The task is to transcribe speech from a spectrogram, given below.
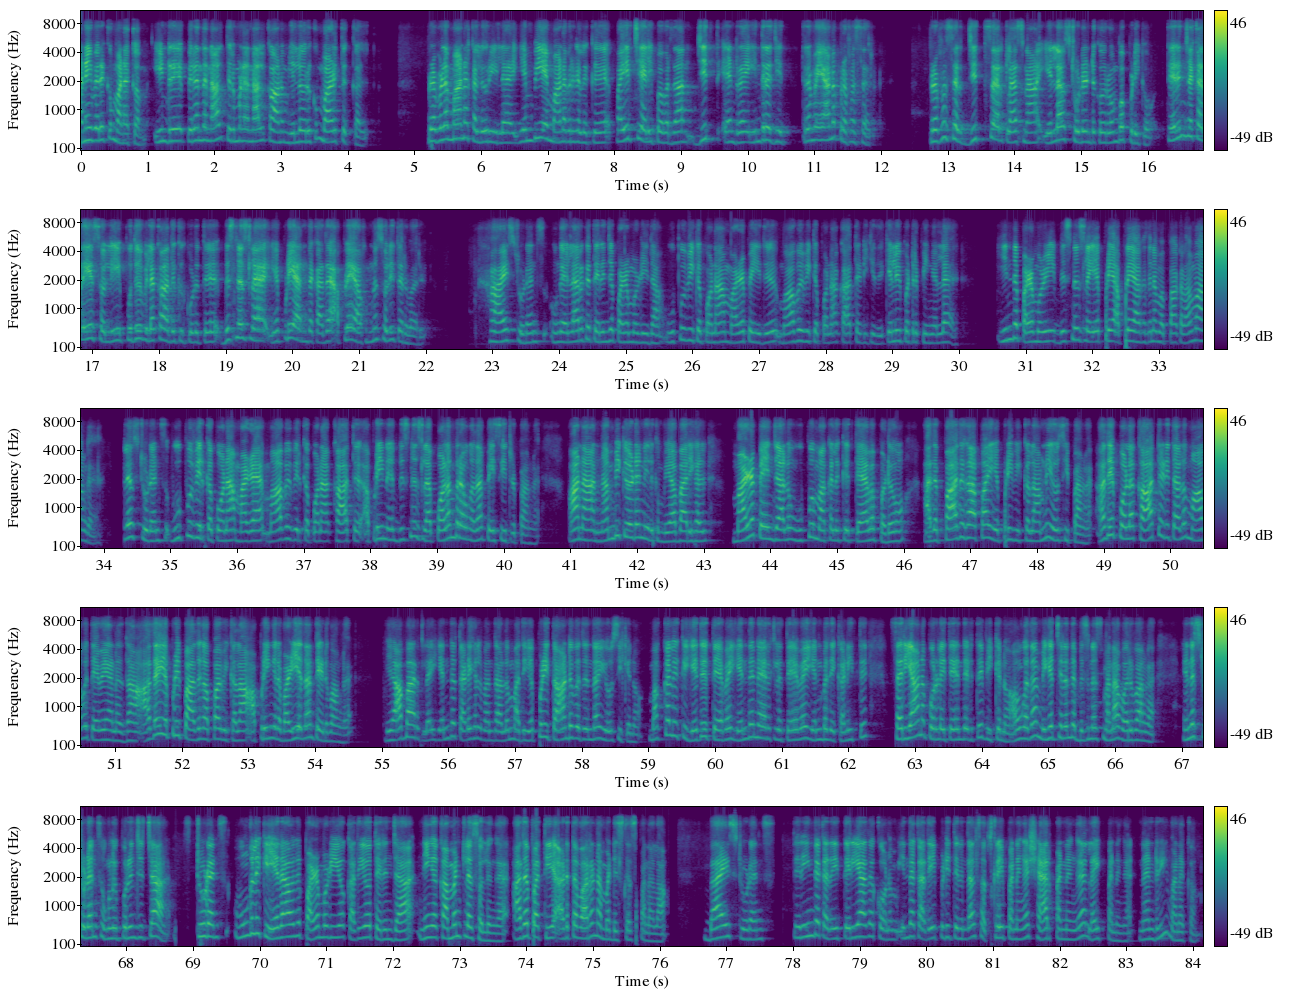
அனைவருக்கும் வணக்கம். இன்று பிறந்த நாள் திருமண நாள் காணும் எல்லோருக்கும் வாழ்த்துக்கள். பிரபலமான கல்லூரியில எம்பிஏ மாணவர்களுக்கு பயிற்சி அளிப்பவர் தான் ஜித் என்ற இந்திரஜித் திறமையான ப்ரொஃபசர் ப்ரொஃபசர் ஜித் சார் கிளாஸ்னா எல்லா ஸ்டூடெண்ட்டுக்கும் ரொம்ப பிடிக்கும். தெரிஞ்ச கதையை சொல்லி புது விளக்கம் அதுக்கு கொடுத்து பிஸ்னஸில் எப்படி அந்த கதை அப்ளை ஆகும்னு சொல்லி தருவார். ஹாய் ஸ்டூடெண்ட்ஸ் உங்கள் எல்லாருக்கும் தெரிஞ்ச பழமொழி தான் உப்பு விற்க போனால் மழை பெய்யுது மாவு விற்க போனால் காத்தடிக்குது. கேள்விப்பட்டிருப்பீங்கல்ல? இந்த பழமொழி பிஸ்னஸில் எப்படி அப்ளை ஆகுதுன்னு நம்ம பார்க்கலாம் வாங்க. ஹலோ ஸ்டூடெண்ட்ஸ் உப்பு விற்க போனால் மழை மாவு விற்க போனால் காற்று அப்படின்னு பிஸ்னஸில் புலம்புறவங்க தான் பேசிகிட்டு இருப்பாங்க. ஆனால் நம்பிக்கையுடன் இருக்கும் வியாபாரிகள் மழை பெஞ்சாலும் உப்பு மக்களுக்கு தேவைப்படும். அதை பாதுகாப்பாக எப்படி விற்கலாம்னு யோசிப்பாங்க. அதே போல் காத்தடித்தாலும் மாவு தேவையானது தான் அதை எப்படி பாதுகாப்பாக விற்கலாம் அப்படிங்கிற வழியை தான் தேடுவாங்க. வியாபாரத்தில் எந்த தடைகள் வந்தாலும் அது எப்படி தாண்டுவதுன்னு தான் யோசிக்கணும். மக்களுக்கு எது தேவை எந்த நேரத்தில் தேவை என்பதை கணித்து சரியான பொருளை தேர்ந்தெடுத்து விற்கணும். அவங்க தான் மிகச்சிறந்த பிஸ்னஸ்மேனாக வருவாங்க. என்ன ஸ்டூடெண்ட்ஸ் உங்களுக்கு புரிஞ்சிச்சா? ஸ்டூடெண்ட்ஸ் உங்களுக்கு ஏதாவது பழமொழியோ கதையோ தெரிஞ்சா நீங்கள் கமெண்ட்டில் சொல்லுங்கள் அதை பற்றி அடுத்த வாரம் நம்ம டிஸ்கஸ் பண்ணலாம். பாய் ஸ்டூடெண்ட்ஸ் தெரிந்த கதை தெரியாத கோணம் இந்த கதை பிடித்திருந்தால் சப்ஸ்கிரைப் பண்ணுங்கள் ஷேர் பண்ணுங்கள் லைக் பண்ணுங்கள் நன்றி வணக்கம்.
